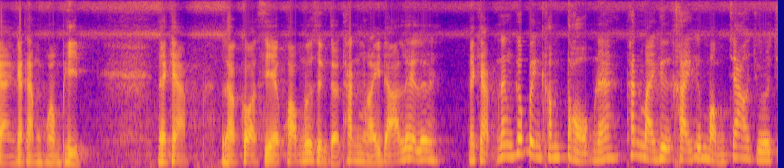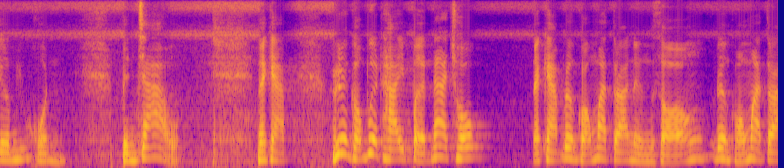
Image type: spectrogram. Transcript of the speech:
การกระทำความผิดนะครับ แล้วก็เสียความรู้สึกต่อท่านใหม่ด่าเลยเลย นะครับนั่นก็เป็นคำตอบนะท่านหม่คือใครคือหม่อมเจ้าจุลเจิมยุคนเป็นเจ้านะครับเรื่องของเพื่อไทยเปิดหน้าชกนะครับเรื่องของมาตรา1 2เรื่องของมาตรา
